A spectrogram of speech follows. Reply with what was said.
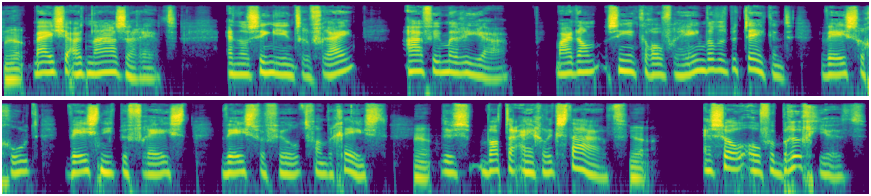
Ja. Meisje uit Nazareth. En dan zing je in het refrein Ave Maria. Maar dan zing ik eroverheen wat het betekent. Wees gegroet, wees niet bevreesd, wees vervuld van de geest. Ja. Dus wat daar eigenlijk staat. Ja. En zo overbrug je het.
